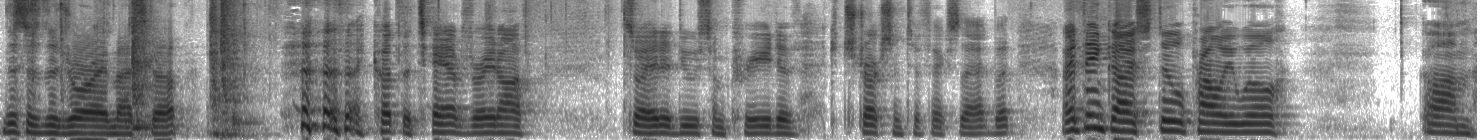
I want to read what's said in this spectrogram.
This is the drawer I messed up. I cut the tabs right off so I had to do some creative construction to fix that. But I think I still probably will um,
